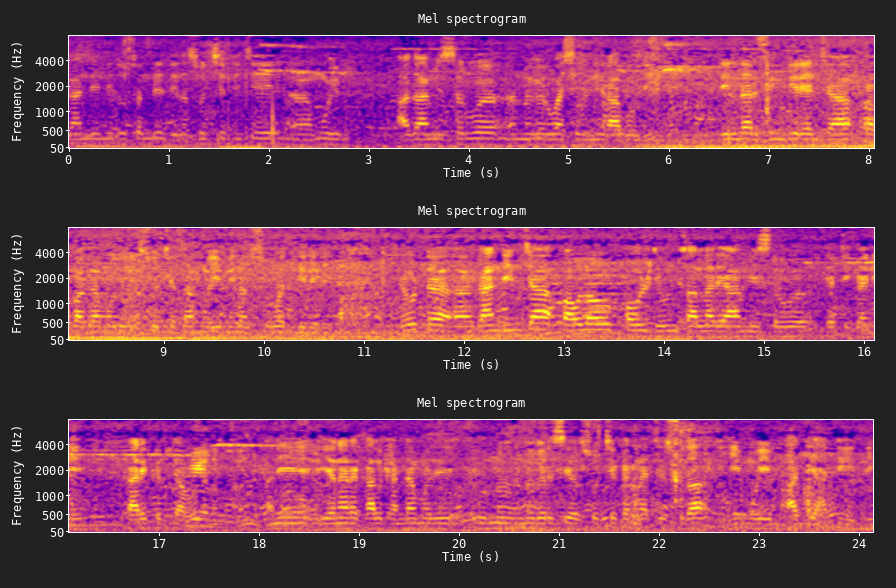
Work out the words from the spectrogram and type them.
गांधींनी जो संदेश दिला स्वच्छतेची मोहीम. आज आम्ही सर्व नगरवासियांनी राबवली. दिलदार सिंग यांच्या प्रभागामधून स्वच्छता मोहिमेला सुरुवात केलेली. शेवट गांधींच्या पावलावर पाऊल ठेवून चालणारे आम्ही सर्व त्या ठिकाणी कार्यकर्ते आहोत. आणि येणाऱ्या कालखंडामध्ये पूर्ण नगर शहर स्वच्छ करण्याची सुद्धा ही मोहीम आधी हाती घेतली.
